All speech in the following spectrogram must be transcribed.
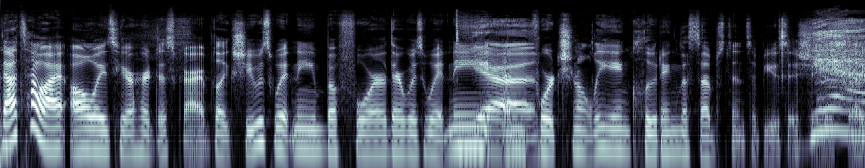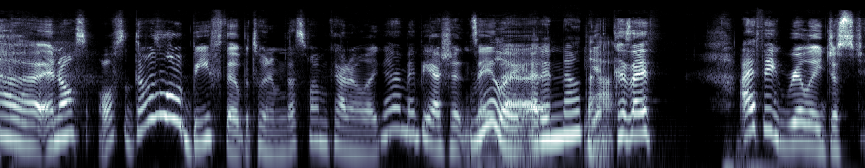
that's how I always hear her described. Like she was Whitney before there was Whitney, Yeah. unfortunately, including the substance abuse issues. yeah. Like, and also, also, there was a little beef though between them. That's why I'm kind of like, yeah, maybe I shouldn't say Really? I didn't know that. Because I, I think really just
